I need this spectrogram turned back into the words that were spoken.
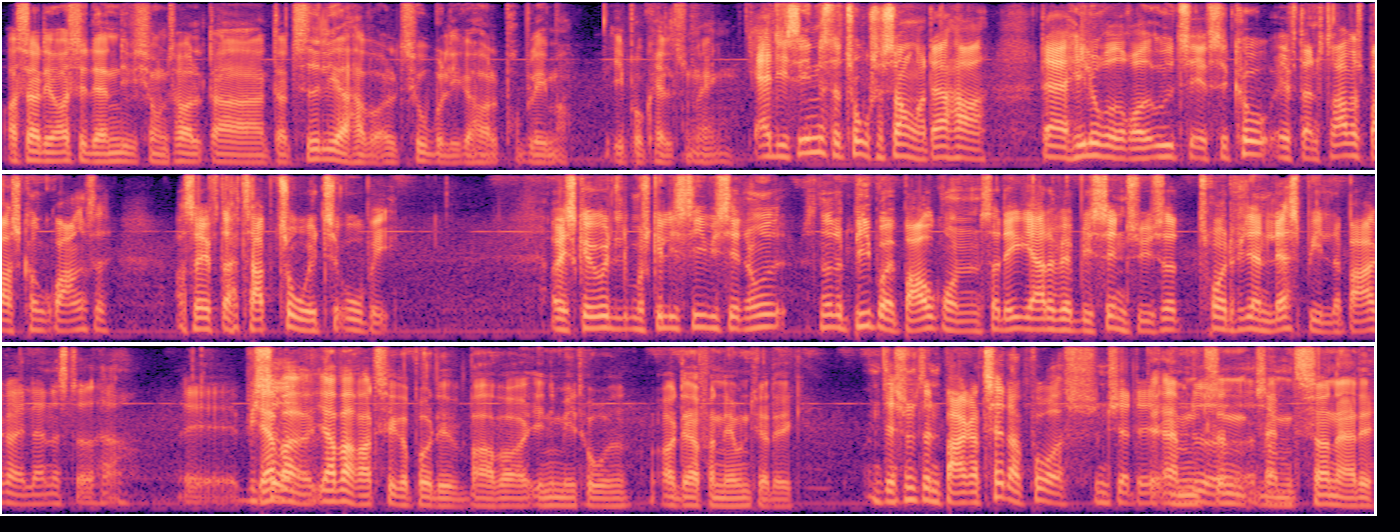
og så er det også et andet divisionshold, der, der tidligere har voldt Superliga-hold problemer i pokalturneringen. Ja, de seneste to sæsoner, der har der er Hillerød røget ud til FCK efter en straffesparks konkurrence, og så efter at have tabt 2-1 til OB. Og jeg skal jo måske lige sige, at vi ser noget, sådan noget, der biber i baggrunden, så det er ikke jer, der vil blive sindssyge. Så tror jeg, det er fordi, der er en lastbil, der bakker et eller andet sted her. Øh, vi Jeg sidder, var, jeg var ret sikker på, at det bare var inde i mit hoved, og derfor nævnte jeg det ikke. Jeg synes, den bakker tættere på os, synes jeg, det Jamen, lyder sådan, som. men sådan er det.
